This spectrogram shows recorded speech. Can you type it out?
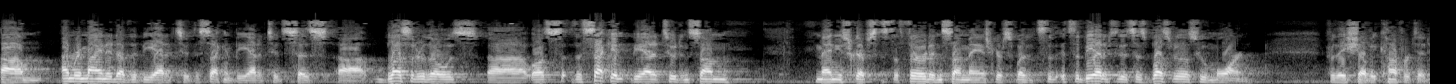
Um, I'm reminded of the Beatitude. The second Beatitude says, uh, "Blessed are those." Uh, well, the second Beatitude in some manuscripts. It's the third in some manuscripts, but it's the, it's the Beatitude that says, "Blessed are those who mourn, for they shall be comforted."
